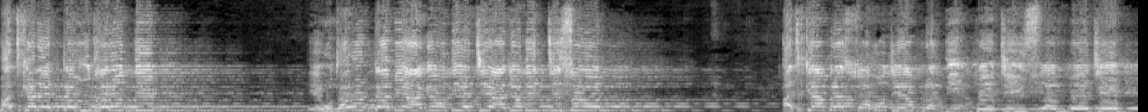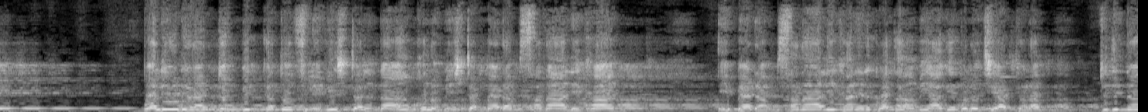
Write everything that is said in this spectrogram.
মাঝখানে একটা উদাহরণ দিই। এই উদাহরণটা আমি আগেও দিয়েছি, আজও দিচ্ছি, শুনুন। আজকে আমরা সহজে আমরা দিন পেয়েছি, ইসলাম পেয়েছি। বলিউডের একজন বিখ্যাত ফিল্ম স্টার নাম হলো মিস্টার ম্যাডাম সানা আলী খান। এই ম্যাডাম সানা আলী খানের কথা আমি আগে বলেছি, আপনারা যদি না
